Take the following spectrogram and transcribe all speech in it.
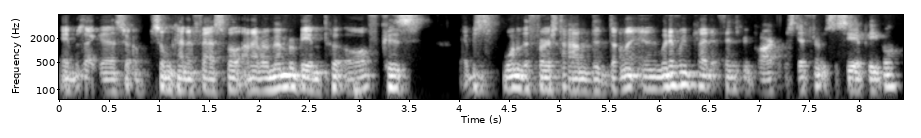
It was like a sort of some kind of festival, and I remember being put off because it was one of the first times I'd done it. And whenever we played at Finsbury Park, it was different. It was to see people.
